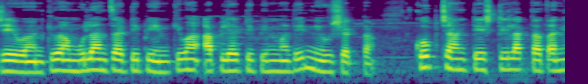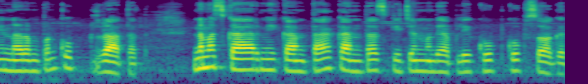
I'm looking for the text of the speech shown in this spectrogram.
जेवण किंवा मुलांचा टिफिन किंवा आपल्या टिफिनमध्ये नेऊ शकता. खूप छान टेस्टी लागतात आणि नरम पण खूप राहतात. नमस्कार मी कांता कांताज किचनमध्ये आपले खूप खूप स्वागत.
